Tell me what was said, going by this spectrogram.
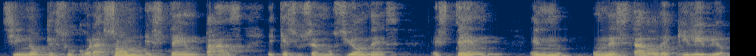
sino que su corazón esté en paz y que sus emociones estén en un estado de equilibrio.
